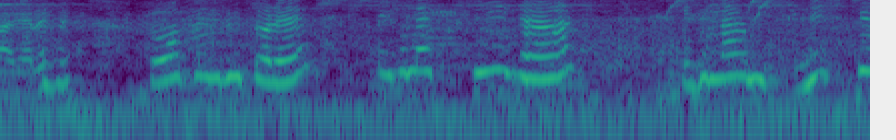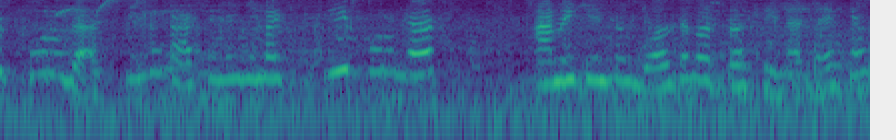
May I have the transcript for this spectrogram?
লাগাইছে। টপের ভিতরে এগুলা কি গাছ? এগুলা মিষ্টি ফুল গাছ কিন্তু আসলে এগুলা কি ফুল গাছ আমি কিন্তু বলতে পারতাছি না। দেখেন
